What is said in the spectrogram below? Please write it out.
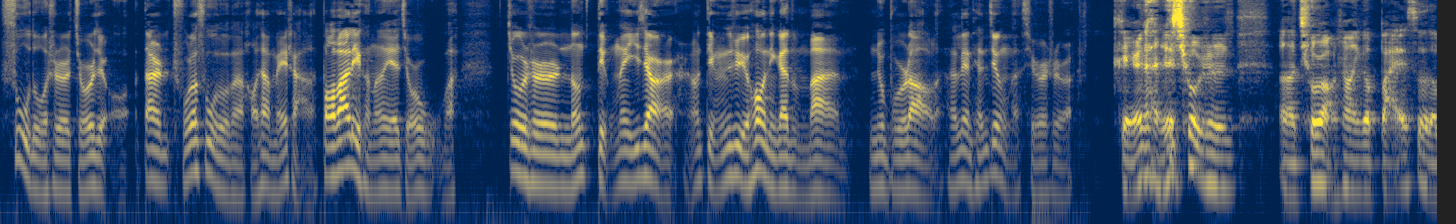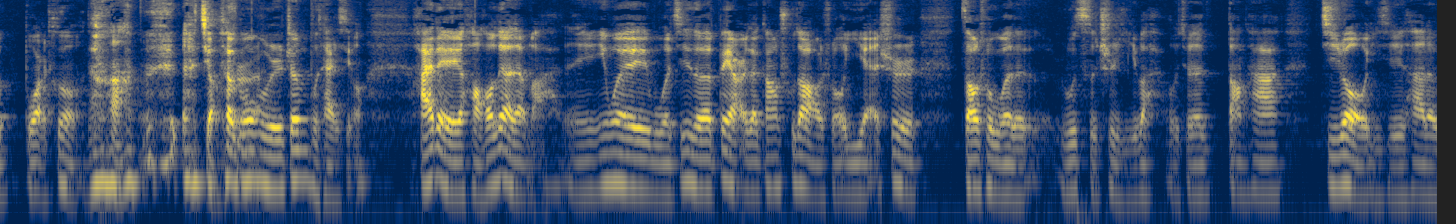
速度是九十九，但是除了速度呢，好像没啥了。爆发力可能也九十五吧，就是能顶那一下，然后顶进去以后你该怎么办，你就不知道了。他练田径的其实是。给人感觉就是，呃，球场上一个白色的博尔特嘛，对吧？脚下功夫是真不太行，还得好好练练吧。因为我记得贝尔在刚出道的时候也是遭受过的如此质疑吧。我觉得当他肌肉以及他的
